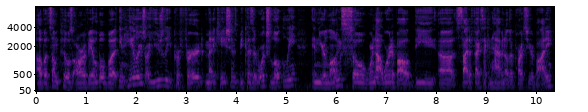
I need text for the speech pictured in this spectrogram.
uh, but some pills are available. But inhalers are usually preferred medications because it works locally in your lungs, so we're not worried about the uh, side effects that can have in other parts of your body,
